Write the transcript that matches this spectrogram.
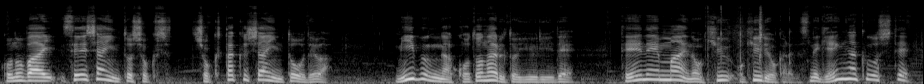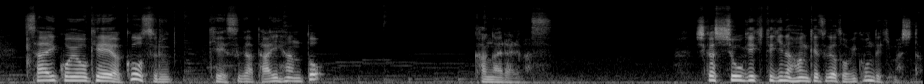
この場合正社員と嘱託社員等では身分が異なるという理由で定年前のお給料からですね減額をして再雇用契約をするケースが大半と考えられます。しかし衝撃的な判決が飛び込んできました。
